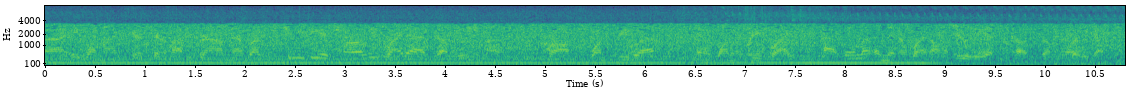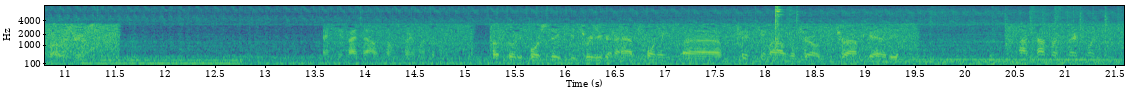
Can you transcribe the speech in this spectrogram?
uh, 819 Sierra Sierra off the ground. Uh, run 2 via Charlie right at uh, Lima. Cross 1 3 left and 1 3 right at Lima, and then a right on Juliet Custom where we got some closures. 95,000, sorry about that. Uh, 3463, you're going to have 20, uh, 50 miles of traffic ahead of you. Uh, 340.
